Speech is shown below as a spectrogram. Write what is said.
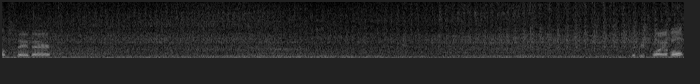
I'll stay there. Should be playable.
